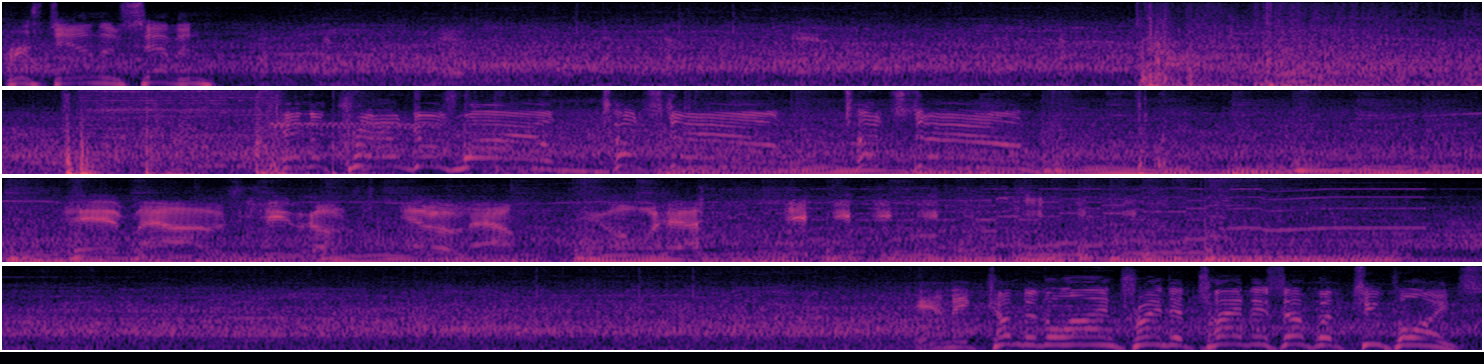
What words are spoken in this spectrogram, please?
First down and seven. To line trying to tie this up with two points.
